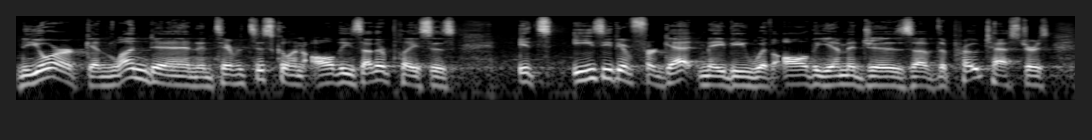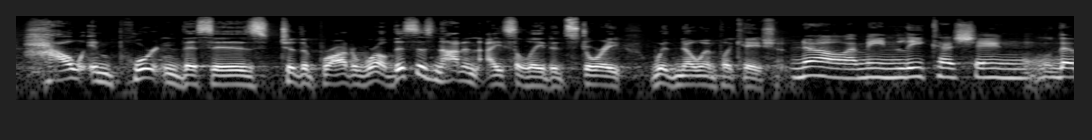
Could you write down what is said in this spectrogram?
New York and London and San Francisco and all these other places it's easy to forget, maybe, with all the images of the protesters, how important this is to the broader world. This is not an isolated story with no implication. No, I mean Li Ka-shing, the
